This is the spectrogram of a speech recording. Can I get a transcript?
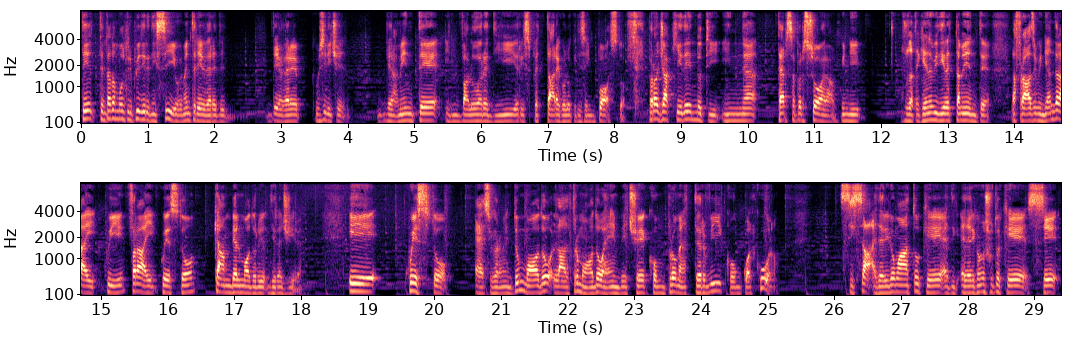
tentato molto di più a dire di sì, ovviamente devi avere, devi avere, come si dice, veramente il valore di rispettare quello che ti sei imposto. Però già chiedendoti in terza persona, quindi scusate, chiedendovi direttamente la frase, quindi andrai qui, farai questo, cambia il modo di reagire. E questo è sicuramente un modo, l'altro modo è invece compromettervi con qualcuno. Si sa ed è rinomato che, ed è riconosciuto che se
